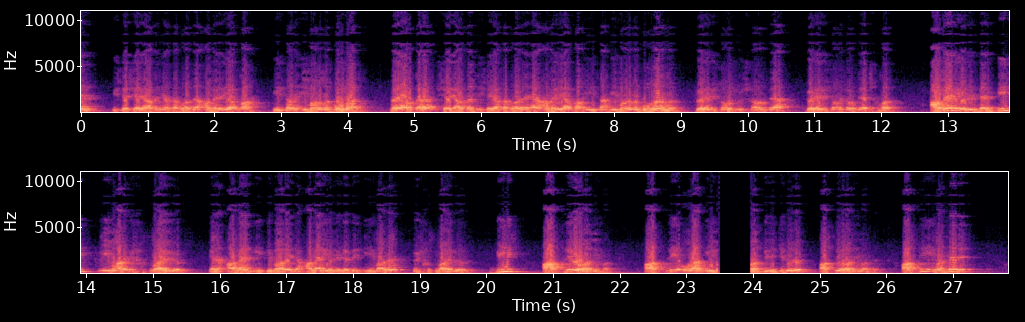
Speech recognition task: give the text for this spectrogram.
işte şeriatın yasakladığı ameli yapmak insanın imanını bozar veyahut da şeriatın işte yasakladığı her ameli yapmak insanın imanını bozar mı? Böyle bir sonuç mu çıkar ortaya? Böyle bir sonuç ortaya çıkmaz. Amel yönünden biz imanı üç kısma ayırıyoruz. Yani amel itibarıyla, amel yönüyle biz imanı üç kısma ayırıyoruz. Bir, asli olan iman. Asli olan iman. Birinci bölüm asli olan imandır. Asli iman nedir?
